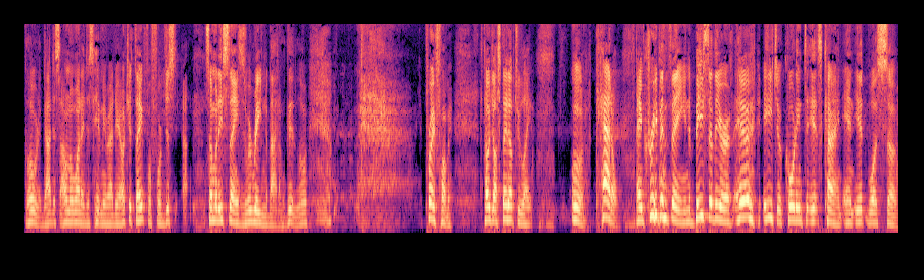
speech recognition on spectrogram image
Glory to God. Just, I don't know why they just hit me right there. Aren't you thankful for just uh, some of these things as we're reading about them? Good Lord. Pray for me. I told you I stayed up too late. Mm, cattle and creeping thing and the beasts of the earth, each according to its kind. And it was so.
